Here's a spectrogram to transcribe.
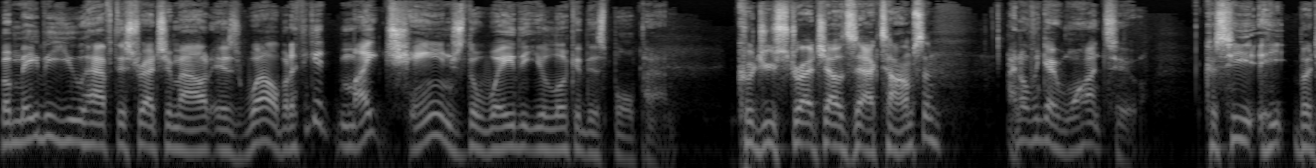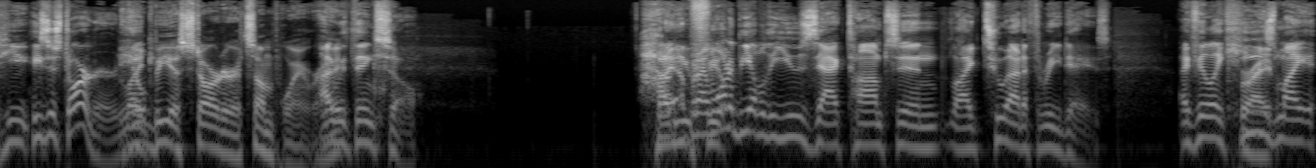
But maybe you have to stretch him out as well. But I think it might change the way that you look at this bullpen. Could you stretch out Zach Thompson? I don't think I want to. Because he, he, but he, He's a starter. he'll Like, be a starter at some point, right? I would think so. How but, do I- you but I want to be able to use Zach Thompson like two out of three days. I feel like he's Right. my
